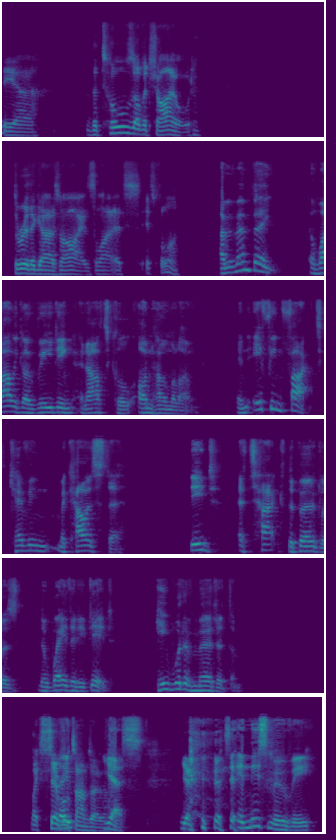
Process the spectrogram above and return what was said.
The uh the tools of a child through the guy's eyes. Like it's it's full on. I remember a while ago reading an article on Home Alone, and if in fact Kevin McAllister did attack the burglars the way that he did, he would have murdered them. Like several They- times over. Yes. Yeah. So in this movie,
